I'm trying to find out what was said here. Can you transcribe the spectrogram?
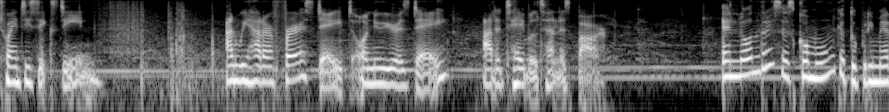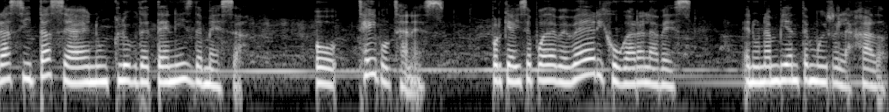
2016. And we had our first date on New Year's Day at a table tennis bar. En Londres es común que tu primera cita sea en un club de tenis de mesa o table tennis porque ahí se puede beber y jugar a la vez, en un ambiente muy relajado.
